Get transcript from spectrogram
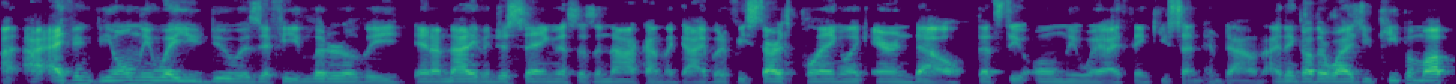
I, I, think the only way you do is if he literally and i'm not even just saying this as a knock on the guy but if he starts playing like aaron dell that's the only way i think you send him down i think otherwise you keep him up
